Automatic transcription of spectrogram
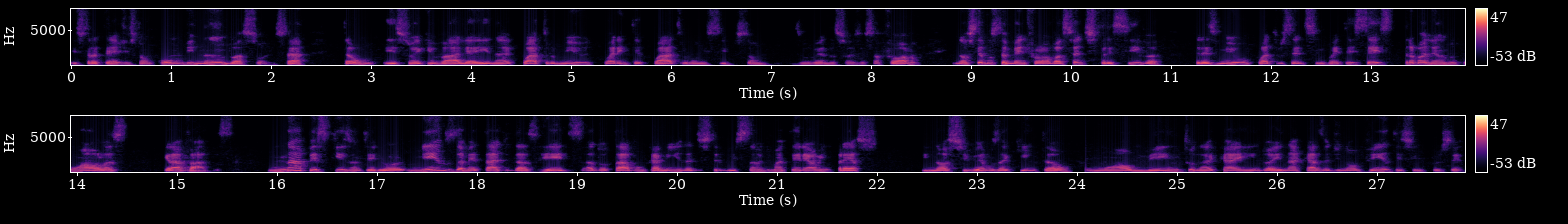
estratégia, estão combinando ações, tá? Então, isso equivale aí, né, 4.044 municípios estão desenvolvendo ações dessa forma. Nós temos também, de forma bastante expressiva, 3.456 trabalhando com aulas gravadas. Na pesquisa anterior, menos da metade das redes adotavam um caminho da distribuição de material impresso, e nós tivemos aqui, então, um aumento né, caindo aí na casa de 95%.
